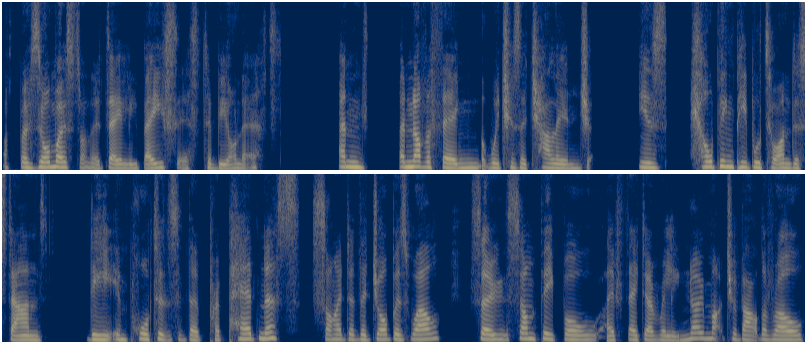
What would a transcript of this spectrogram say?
I suppose, almost on a daily basis, to be honest. And another thing, which is a challenge, is helping people to understand the importance of the preparedness side of the job as well. So some people, if they don't really know much about the role,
